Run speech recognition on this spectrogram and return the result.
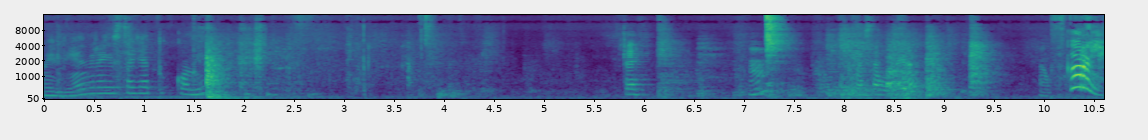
Muy bien, mira, ahí está ya tu comida. ¿Qué? ¿Mm? ¿Estás aburrida? ¡Córrele!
